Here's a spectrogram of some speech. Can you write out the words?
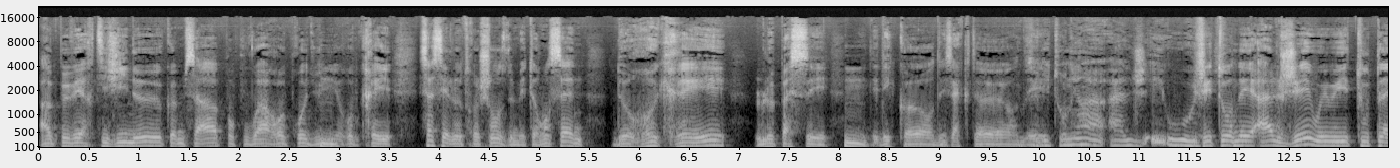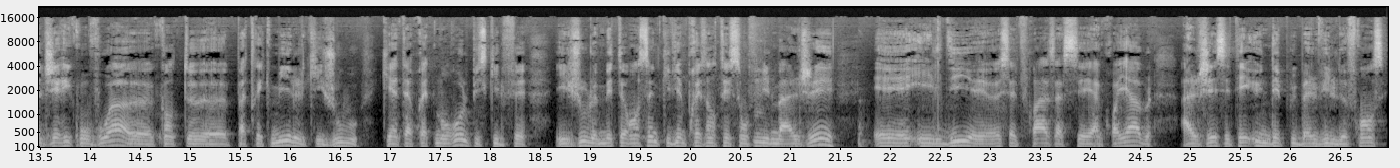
un peu vertigineux comme ça pour pouvoir reproduire, mm. recréer. Ça, c'est notre chance de metteur en scène, de recréer le passé, hmm. des décors, des acteurs. Vous avez tourné à, Alger ou J'ai tourné à Alger, oui, oui, toute l'Algérie qu'on voit euh, quand euh, Patrick Mill, qui joue, qui interprète mon rôle, puisqu'il fait, il joue le metteur en scène qui vient présenter son film hmm. à Alger, et il dit euh, cette phrase assez incroyable Alger, c'était une des plus belles villes de France,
